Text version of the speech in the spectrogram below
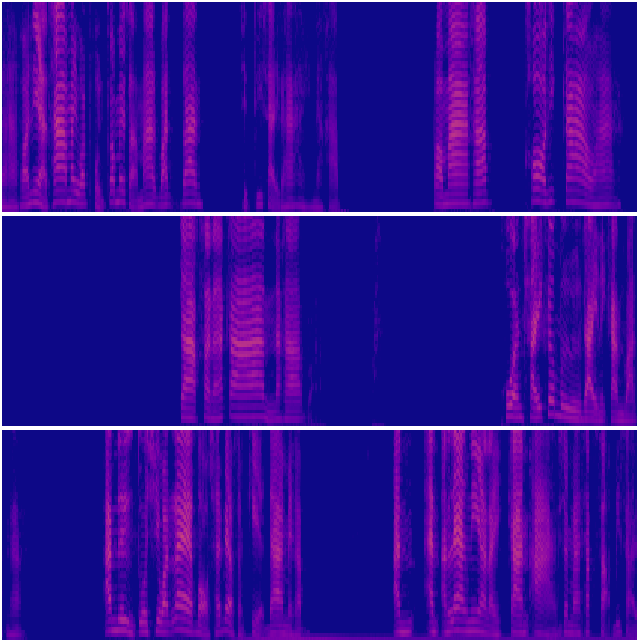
นะฮะเพราะเนี่ยถ้าไม่วัดผลก็ไม่สามารถวัดด้านจิตพิสัยได้นะครับ ต่อมาครับ ข้อที่เก้าฮะจากสถานการณ์นะครับ ควรใช้เครื่องมือใดในการวัดนะฮะอันหนึ่งตัวชี้วัดแรกบอกใช้แบบสังเกตได้ไหมครับ อันอันอันแรกนี่อะไร การอ่านใช่ไหมทักษะวิสัย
